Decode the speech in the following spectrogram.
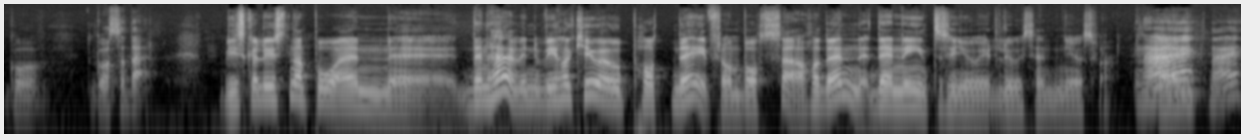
gå, gå sådär. Vi ska lyssna på en, eh, den här, vi- har queuat upp Hot Day från Bossa. Har den, den är inte så Huey the News va? Nej, nej,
